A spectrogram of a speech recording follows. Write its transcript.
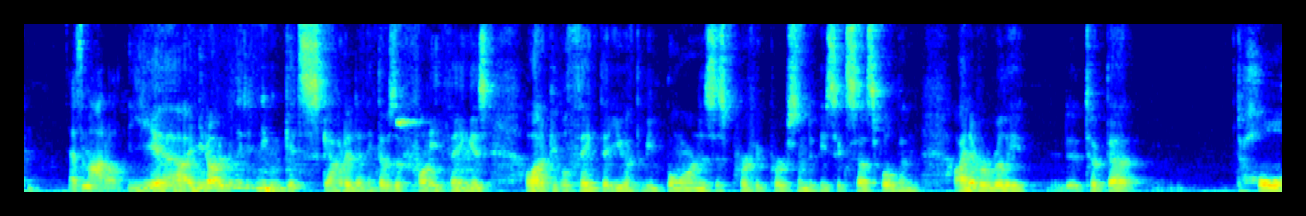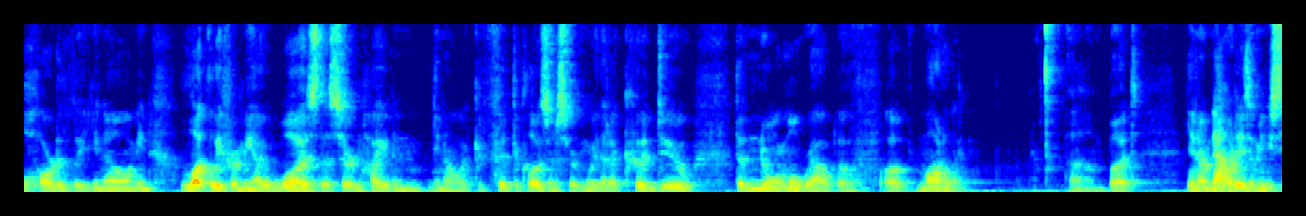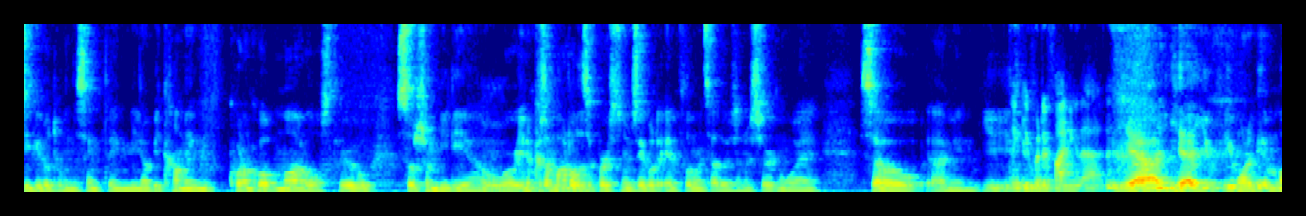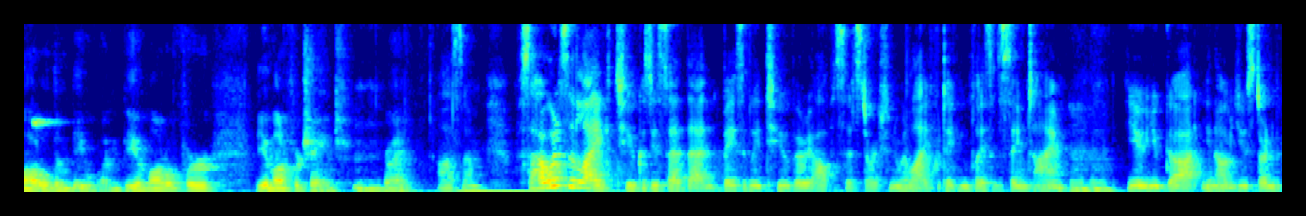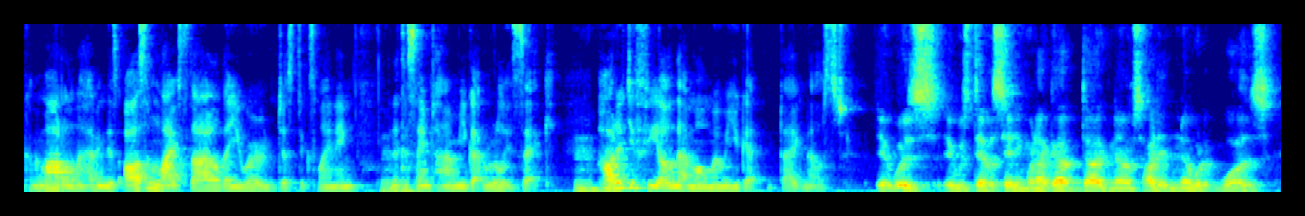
as a model. Yeah, and you know, I really didn't even get scouted. I think that was a funny thing is a lot of people think that you have to be born as this perfect person to be successful, and I never really uh, took that wholeheartedly. You know, I mean, luckily for me, I was a certain height, and you know, I could fit the clothes in a certain way that I could do the normal route of of modeling. Um, but you know, nowadays, I mean, you see people doing the same thing. You know, becoming quote unquote models through social media, Mm. or you know, because a model is a person who's able to influence others in a certain way. So, I mean, you, Thank you for defining that. yeah, yeah. You, if you want to be a model, then be one. Be a model for, be a model for change, Mhm. right? Awesome. So how was it like to? Because you said that basically two very opposite directions in your life were taking place at the same time. Mm-hmm. You you got you know you started to become a model and having this awesome lifestyle that you were just explaining, and at the same time you got really sick. Mm-hmm. How did you feel in that moment when you get diagnosed? it was it was devastating when I got diagnosed. I didn't know what it was,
